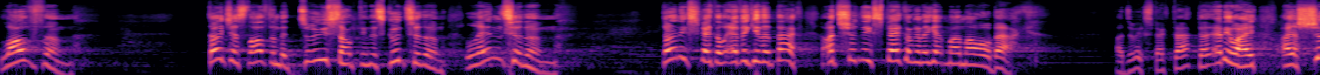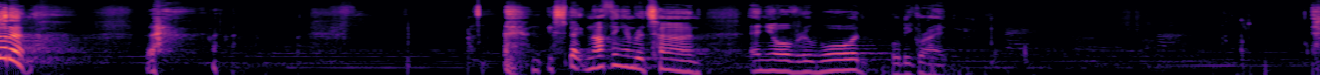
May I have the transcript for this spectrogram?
Love them. Don't just love them, but do something that's good to them. Lend to them. Don't expect they'll ever give it back. I shouldn't expect I'm going to get my mower back. I do expect that, but anyway, I shouldn't. Expect nothing in return, and your reward will be great.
